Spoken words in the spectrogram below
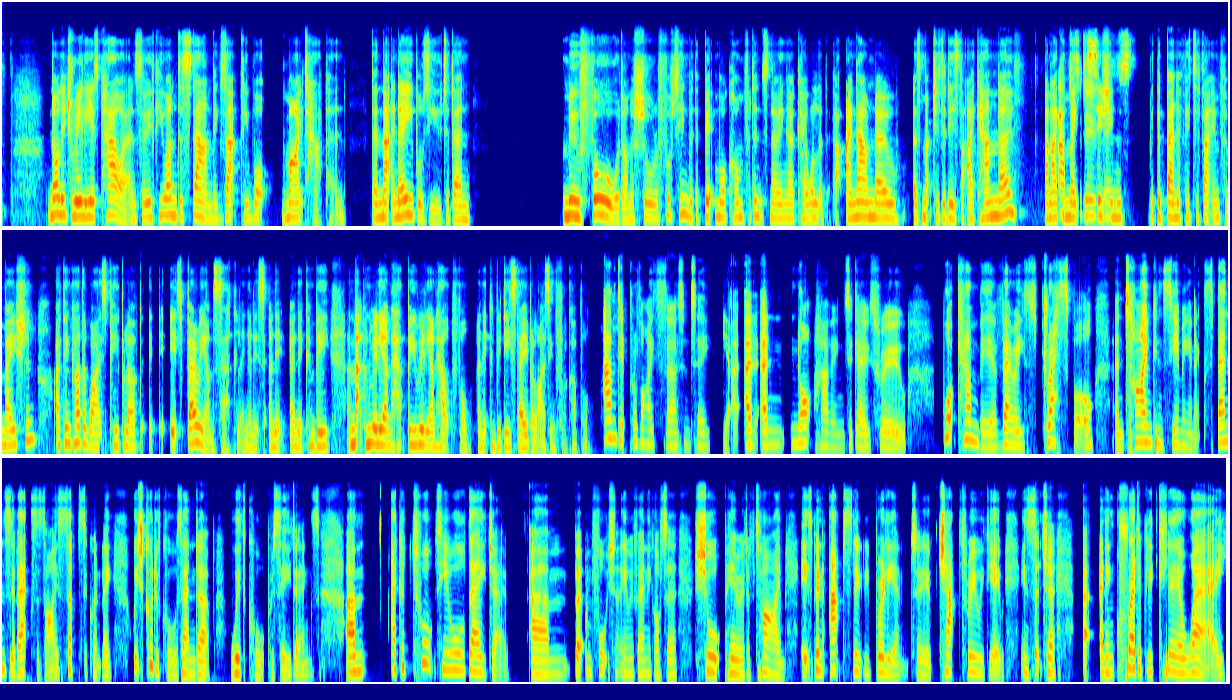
Knowledge really is power. And so if you understand exactly what might happen, then that enables you to then move forward on a surer footing with a bit more confidence, knowing, okay, well, I now know as much as it is that I can know, and I can Absolutely. make decisions with the benefit of that information. I think otherwise people are it's very unsettling and it's and it and it can be and that can really unha- be really unhelpful and it can be destabilizing for a couple. And it provides certainty. Yeah. And and not having to go through what can be a very stressful and time consuming and expensive exercise subsequently, which could, of course, end up with court proceedings. Um, I could talk to you all day, Jo, um, but unfortunately, we've only got a short period of time. It's been absolutely brilliant to chat through with you in such a, a an incredibly clear way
